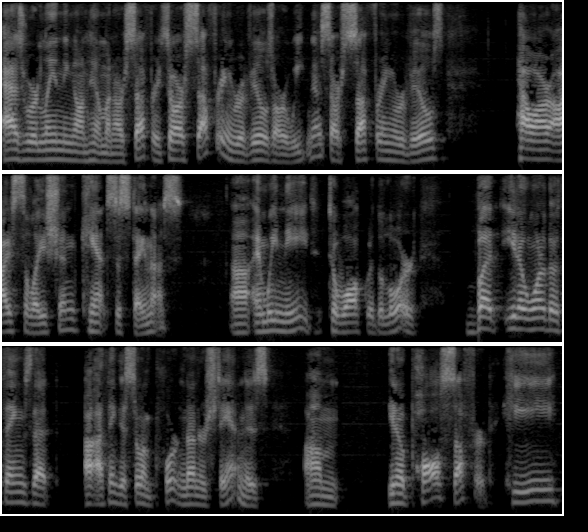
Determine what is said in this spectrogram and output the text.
as we're leaning on Him in our suffering. So our suffering reveals our weakness. Our suffering reveals how our isolation can't sustain us, uh, and we need to walk with the Lord. But you know, one of the things that I think is so important to understand is, um, you know, Paul suffered. He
